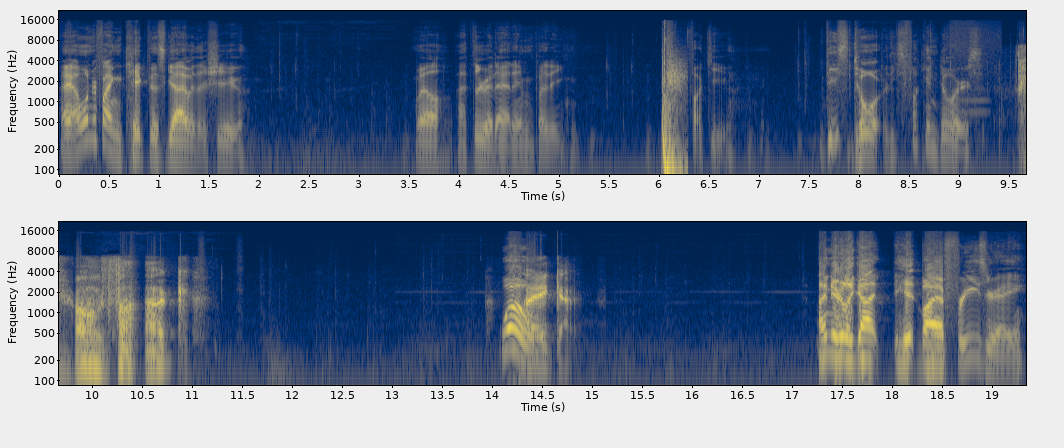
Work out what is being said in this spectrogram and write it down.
Hey, I wonder if I can kick this guy with a shoe. Well, I threw it at him, but he. Fuck you. These door, these fucking doors. oh fuck! Whoa! I, I nearly got hit by a freeze ray.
